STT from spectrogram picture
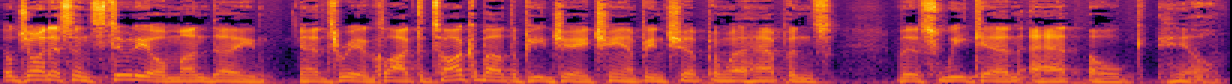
He'll join us in studio Monday at 3 o'clock to talk about the PGA Championship and what happens this weekend at Oak Hill.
